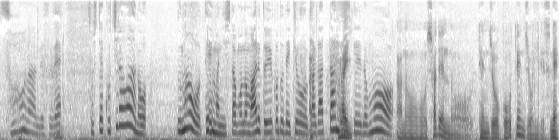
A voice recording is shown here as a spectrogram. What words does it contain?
そうなんですね、そしてこちらはあの馬をテーマにしたものもあるということで今日伺ったんですけれども、あの社殿の天井豪天井にですね、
